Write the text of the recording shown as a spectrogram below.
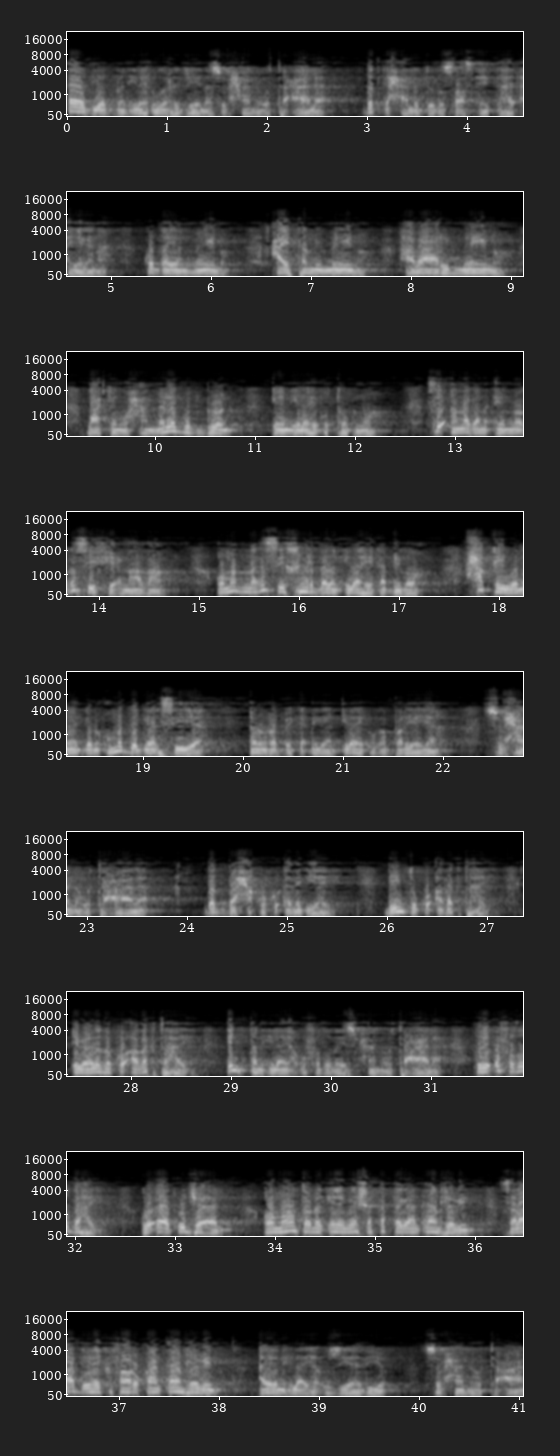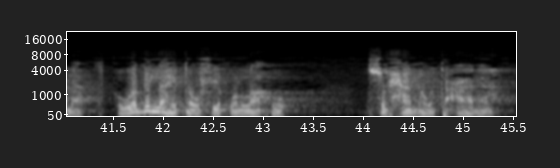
Aad iyo aad baan ilahay uga rajaynaa subxaana wa tacaala. Dadka xaaladoodu saas ay tahay ayagana ku dayan mayno caytami mayno habaari mayno. Laakiin waxaan nala gudboon inaan ilaahay u tugno si annagana ay nooga sii fiicnaadaan ummad naga sii khayr badan ilaahay ka dhigo. Xaqii wanaaggana ummadda gaarsiiya inuu rabbi ka dhigaan ilaahay uga baryayaa. Subxaana wa tacaala dad baa xaqu ku adag yahay diintu ku adag tahay cibaadada ku adag tahay. Intan ilaahay ha u fududay subxaana wa tacaala. Daday u fududahay oo aad u jecel oo maantao dhan inay meesha ka tagaan aan rabin salaadda inay ka faaruqaan aan rabin ayagana ilaahay ha u siyaadiyo subxaana wa tacaala towfiiq wallahu subxaanahu wa tacaala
